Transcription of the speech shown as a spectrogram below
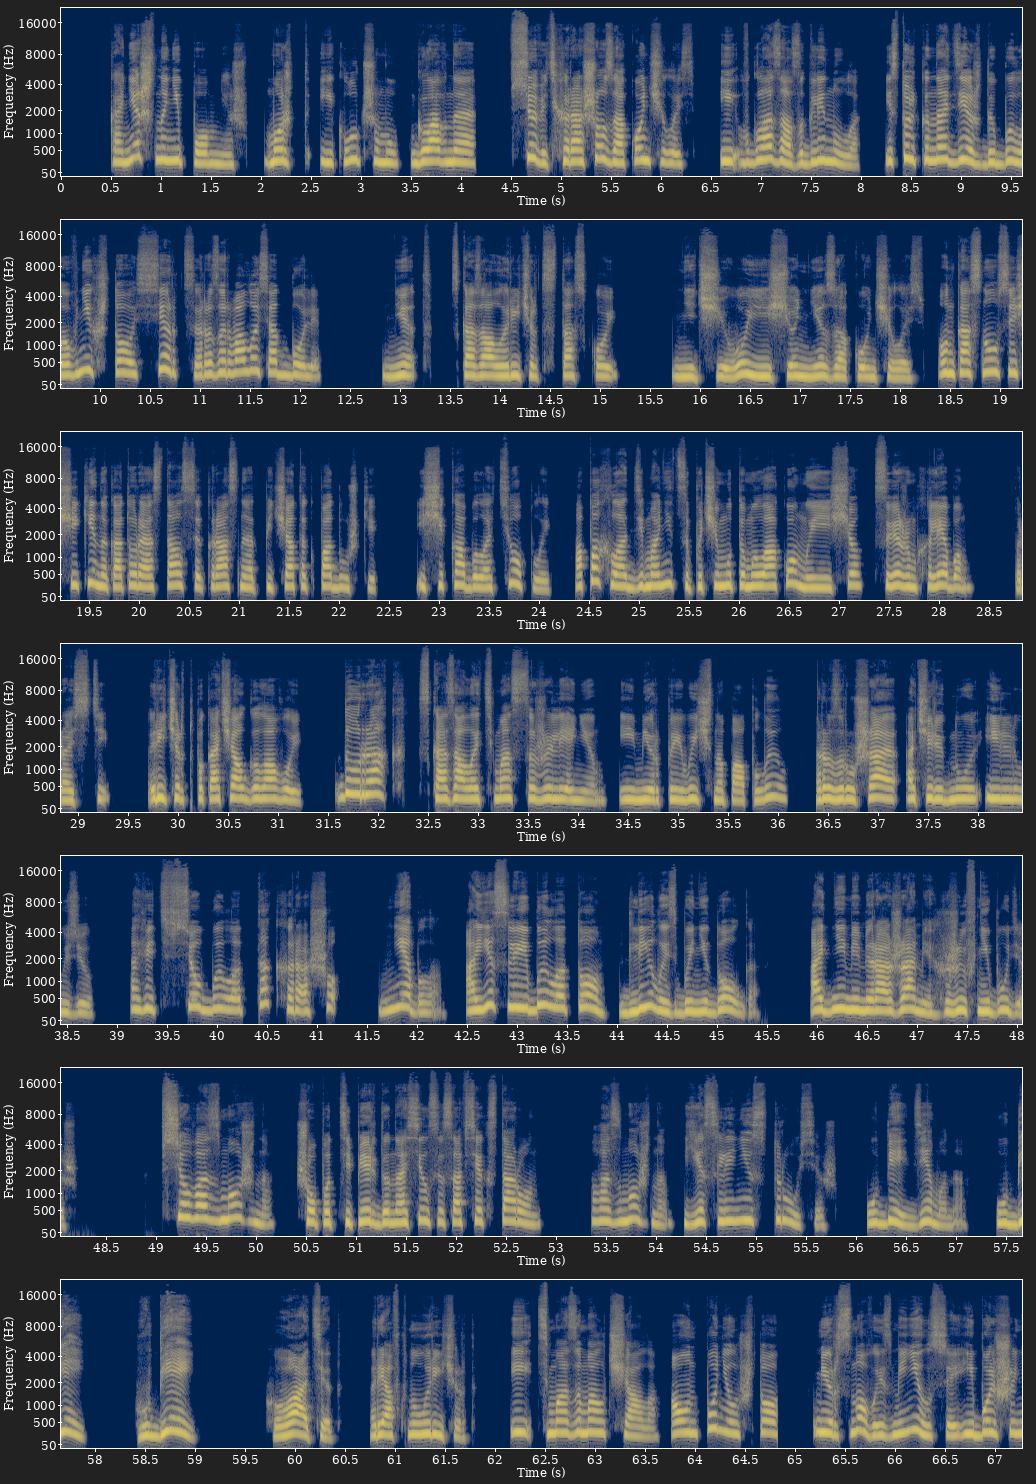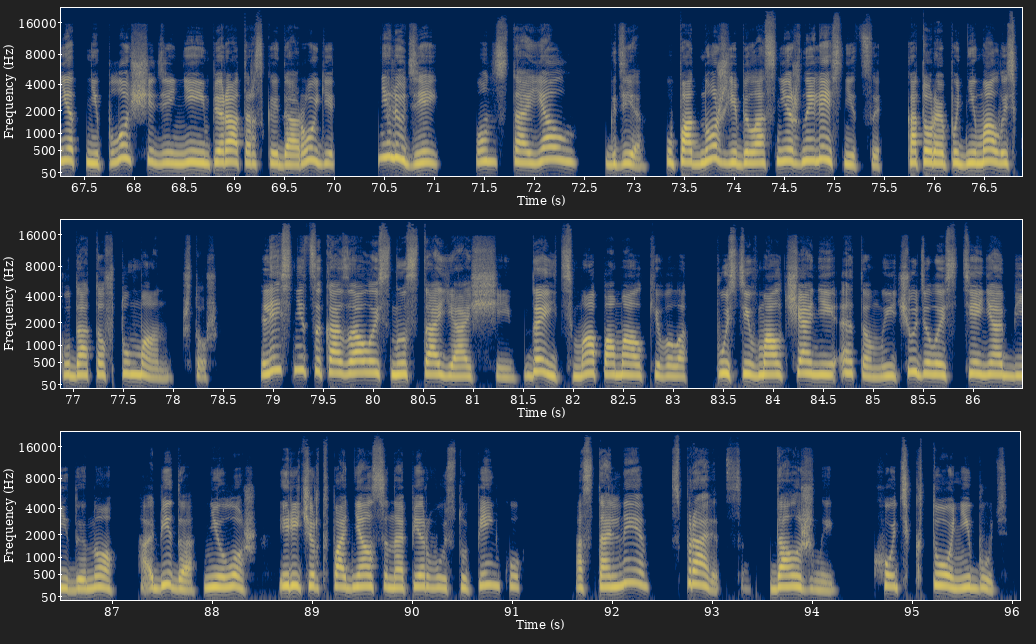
Конечно, не помнишь. Может, и к лучшему. Главное, все ведь хорошо закончилось. И в глаза заглянула. И столько надежды было в них, что сердце разорвалось от боли. Нет, сказал Ричард с тоской. Ничего еще не закончилось. Он коснулся щеки, на которой остался красный отпечаток подушки. И щека была теплой, а пахло от демоницы почему-то молоком и еще свежим хлебом. Прости. Ричард покачал головой. «Дурак!» — сказала тьма с сожалением, и мир привычно поплыл, разрушая очередную иллюзию. А ведь все было так хорошо. Не было. А если и было, то длилось бы недолго. Одними миражами жив не будешь. Все возможно. Шепот теперь доносился со всех сторон. Возможно, если не струсишь. Убей демона. Убей. Убей. Хватит, рявкнул Ричард. И тьма замолчала, а он понял, что мир снова изменился, и больше нет ни площади, ни императорской дороги, ни людей. Он стоял где? У подножья белоснежной лестницы, которая поднималась куда-то в туман. Что ж, лестница казалась настоящей, да и тьма помалкивала, пусть и в молчании этом и чудилась тень обиды, но обида не ложь, и Ричард поднялся на первую ступеньку, Остальные справятся. Должны. Хоть кто-нибудь.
